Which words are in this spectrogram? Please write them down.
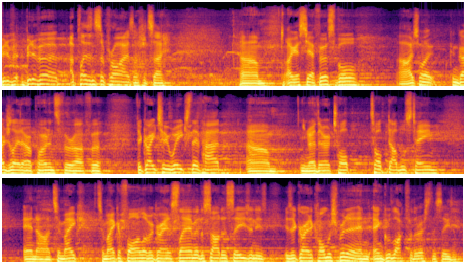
bit of a, bit of a, a, pleasant surprise, I should say. Um, I guess, yeah. First of all, I just want to congratulate our opponents for for the great two weeks they've had. Um, you know, they're a top top doubles team and uh, to make to make a final of a Grand Slam at the start of the season is is a great accomplishment, and, and good luck for the rest of the season.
